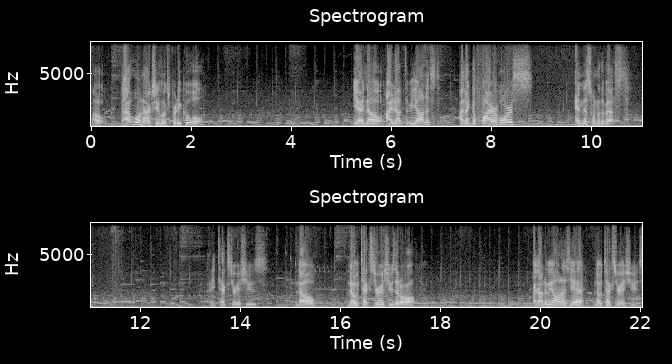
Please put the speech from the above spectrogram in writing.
Oh, that one actually looks pretty cool. Yeah, no, I'd have to be honest. I think the Fire Horse and this one are the best. Any texture issues? No. No texture issues at all. I gotta be honest, yeah. No texture issues.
